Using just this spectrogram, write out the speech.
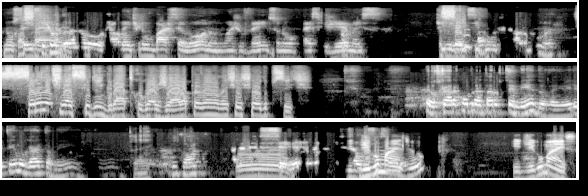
Não sei se jogando realmente num Barcelona, numa Juventus, num PSG, mas time se ele, segundo escalão, né? Se ele não tivesse sido ingrato com o Guardiola, provavelmente ele tinha ido pro City. É, os caras contrataram o Semedo, velho. Ele tem lugar também. Tem. Exato. Hum. E digo mais, viu? E digo mais.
